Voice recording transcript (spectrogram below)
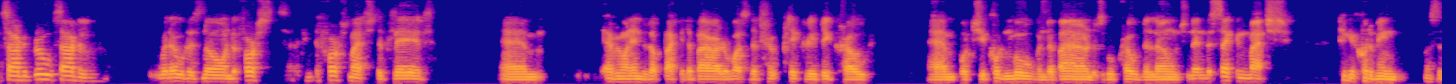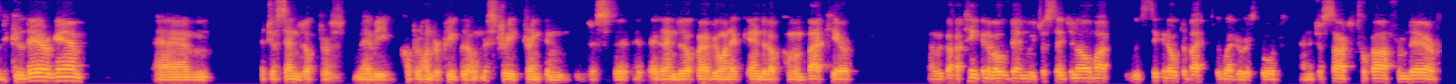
sort of grew, sort of without us knowing. The first, I think, the first match they played, um, everyone ended up back at the bar. There wasn't a particularly big crowd, um, but you couldn't move in the bar. There was a good crowd in the lounge. And then the second match, I think it could have been was it the Kildare game? Um, it just ended up there was maybe a couple of hundred people out in the street drinking. Just it, it ended up everyone ended up coming back here, and we got thinking about. Then we just said, you know what, we'll stick it out the back. The weather is good, and it just sort of took off from there.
